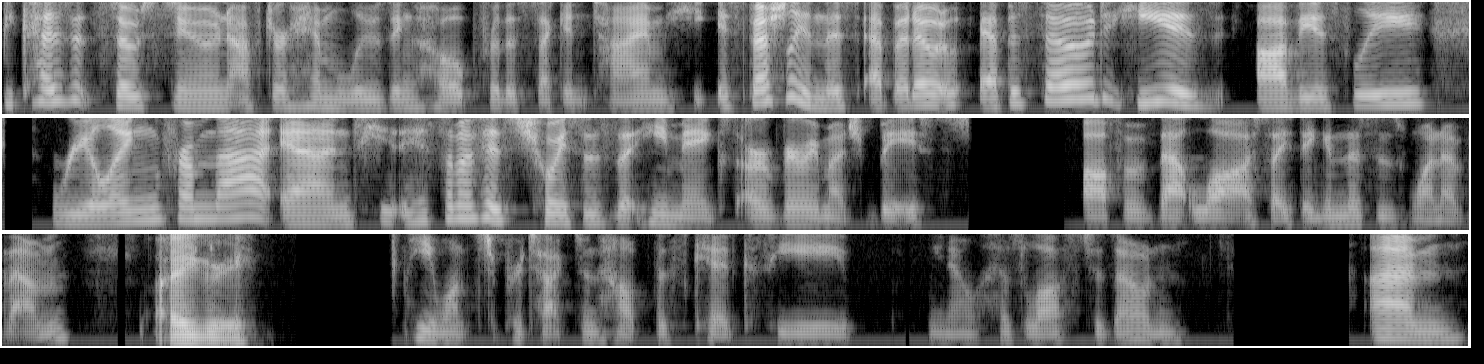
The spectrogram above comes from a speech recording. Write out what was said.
because it's so soon after him losing hope for the second time, he, especially in this episode, episode, he is obviously reeling from that, and he, some of his choices that he makes are very much based off of that loss. I think, and this is one of them. I agree. He wants to protect and help this kid because he, you know, has lost his own. Um,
